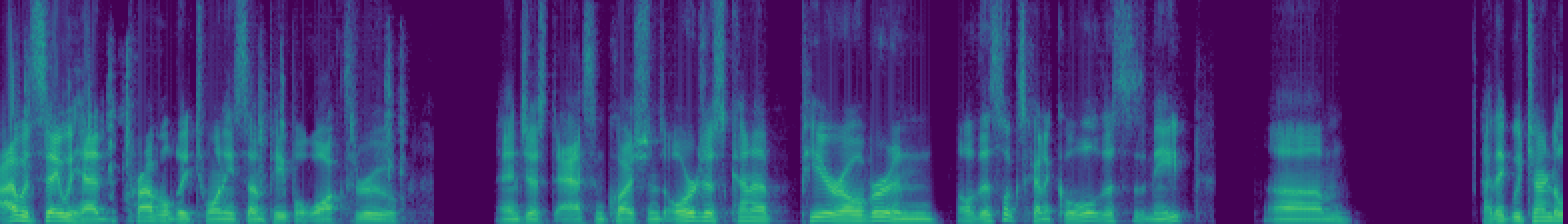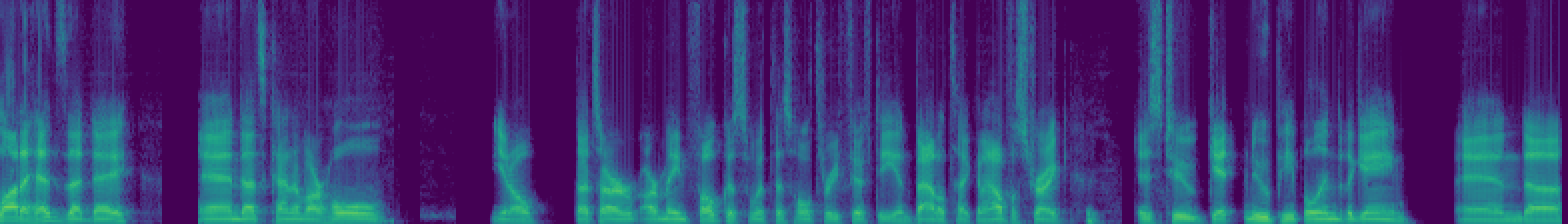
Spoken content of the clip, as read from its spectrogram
I would say we had probably 20 some people walk through and just ask some questions or just kind of peer over and oh this looks kind of cool this is neat um I think we turned a lot of heads that day and that's kind of our whole you know that's our our main focus with this whole 350 and battletech and alpha strike is to get new people into the game and uh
